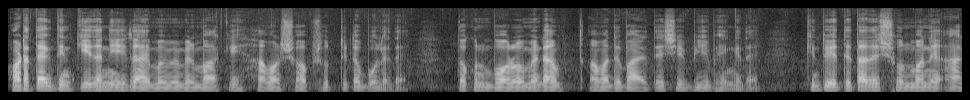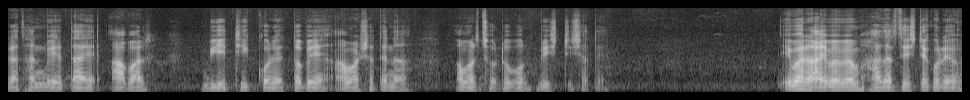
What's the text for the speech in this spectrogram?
হঠাৎ একদিন কে জানি রাইমা ম্যামের মাকে আমার সব সত্যিটা বলে দেয়। তখন বড় ম্যাডাম আমাদের বাড়িতে এসে বিয়ে ভেঙে দেয়। কিন্তু এতে তাদের সম্মানে আঘাত হানবে তাই আবার বিয়ে ঠিক করে, তবে আমার সাথে না, আমার ছোট বোন বৃষ্টির সাথে। এবার রাইমা ম্যাম হাজার চেষ্টা করেও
